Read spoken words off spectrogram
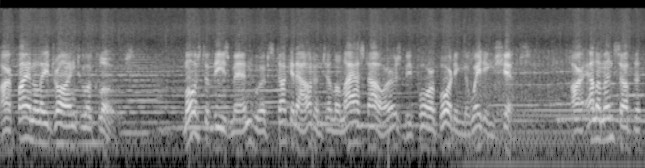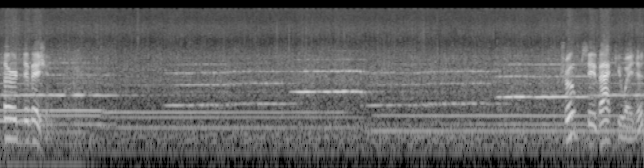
are finally drawing to a close. Most of these men who have stuck it out until the last hours before boarding the waiting ships are elements of the 3rd Division. Troops evacuated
